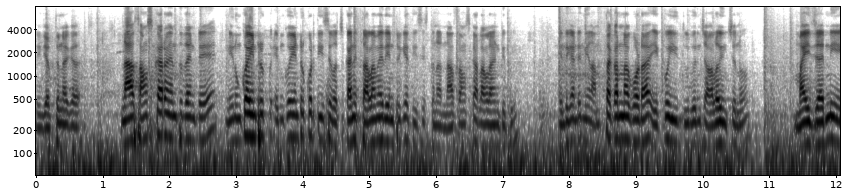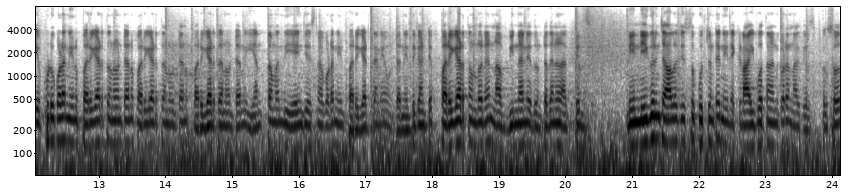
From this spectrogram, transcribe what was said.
నేను చెప్తున్నా కదా. నా సంస్కారం ఎంతదంటే నేను ఇంకో ఇంటర్ ఇంకో ఇంటర్ కూడా తీసేవచ్చు కానీ తల మీద ఇంటర్కే తీసిస్తున్నాను నా సంస్కారం అలాంటిది. ఎందుకంటే నేను అంతకన్నా కూడా ఎక్కువ వీటి గురించి ఆలోచించను. మై జర్నీ ఎప్పుడు కూడా నేను పరిగెడుతూనే ఉంటాను పరిగెడుతూనే ఉంటాను పరిగెడుతూనే ఉంటాను. ఎంతమంది ఏం చేసినా కూడా నేను పరిగెడుతూనే ఉంటాను. ఎందుకంటే పరిగెడతంలోనే నా విన్ అనేది ఉంటుందని నాకు తెలుసు. నేను నీ గురించి ఆలోచిస్తూ కూర్చుంటే నేను ఎక్కడ ఆగిపోతానని కూడా నాకు తెలుసు. సో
